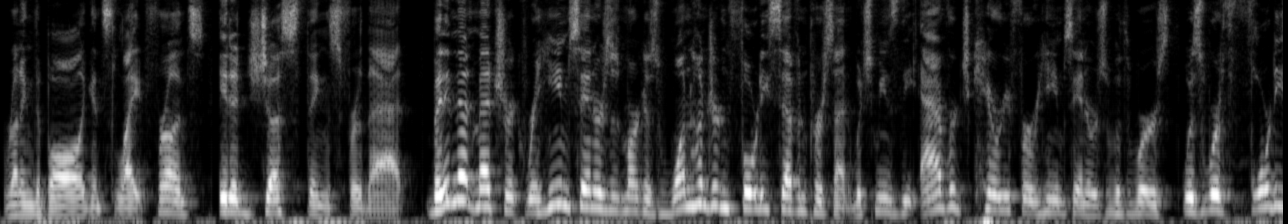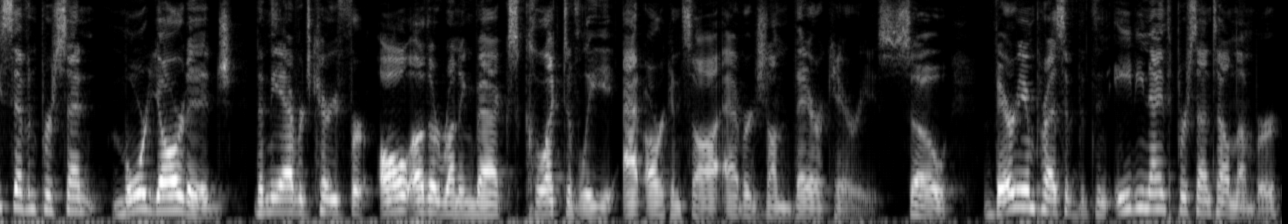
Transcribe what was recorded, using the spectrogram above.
running the ball against light fronts, it adjusts things for that. But in that metric, Raheem Sanders' mark is 147%, which means the average carry for Raheem Sanders was worth, was worth 47% more yardage than the average carry for all other running backs collectively at Arkansas averaged on their carries. So, very impressive. That's an 89th percentile number.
